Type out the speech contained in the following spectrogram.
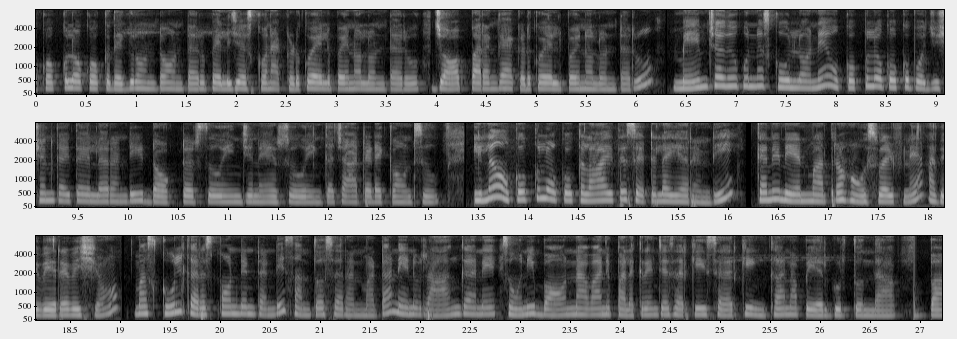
ఒక్కొక్కరు ఒక్కొక్క దగ్గర ఉంటూ ఉంటారు. పెళ్ళి చేసుకొని ఎక్కడికో వెళ్ళిపోయిన వాళ్ళు ఉంటారు. జాబ్ పరంగా ఎక్కడికో వెళ్ళిపోయిన వాళ్ళు ఉంటారు. మేము చదువుకున్న స్కూల్లోనే ఒక్కొక్కరు ఒక్కొక్క పొజిషన్కి అయితే వెళ్ళారండి. డాక్టర్స్ ఇంజనీర్స్ ఇంకా చార్టెడ్ అకౌంట్స్. ఇలా ఒక్కొక్కరు ఒక్కొక్కలా అయితే సెటిల్ అయ్యారండి. కానీ నేను మాత్రం హౌస్ వైఫ్నే అది వేరే విషయం. మా స్కూల్ కరెస్పాండెంట్ అండి సంతోష్ సార్ అనమాట నేను రాగానే సోనీ బాగున్నావా అని పలకరించేసరికి సార్కి ఇంకా నా పేరు గుర్తుందా? అబ్బా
